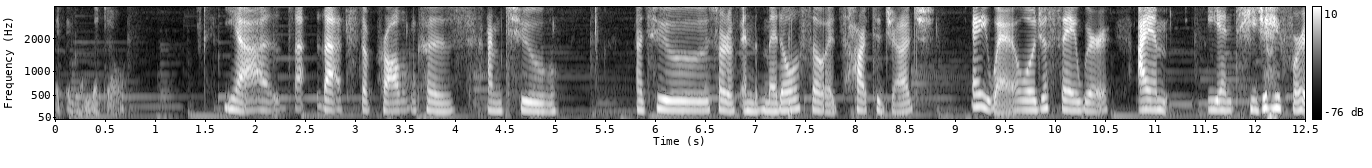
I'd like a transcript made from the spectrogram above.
like in the middle. Yeah, that, that's the problem because I'm too, I'm too sort of in the middle, so it's hard to judge. Anyway, we'll just say we're I am ENTJ for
